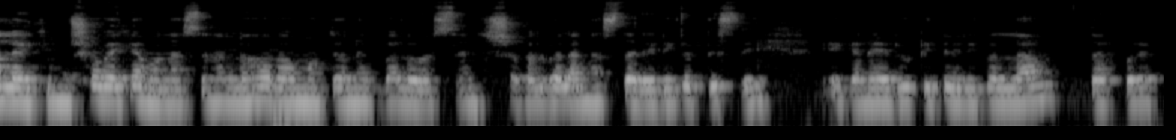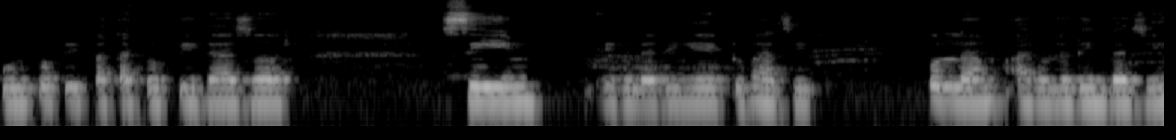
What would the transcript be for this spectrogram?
আলাইকুম। সবাই কেমন আছেন? আল্লাহর রহমতে অনেক ভালো আছেন। সকালবেলা নাস্তা রেডি করতেছি। এখানে রুটি তৈরি করলাম। তারপরে ফুলকপি, পাতাকপি, গাজর, সিম এগুলো দিয়ে একটু ভাজি করলাম আর হলো ডিম ভাজি।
